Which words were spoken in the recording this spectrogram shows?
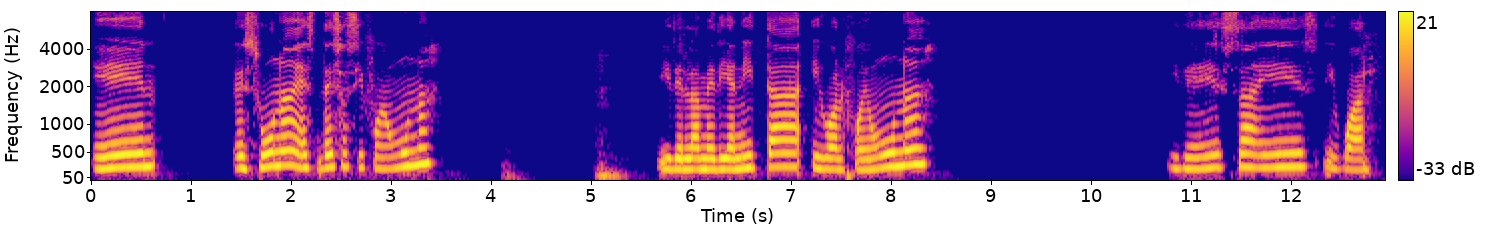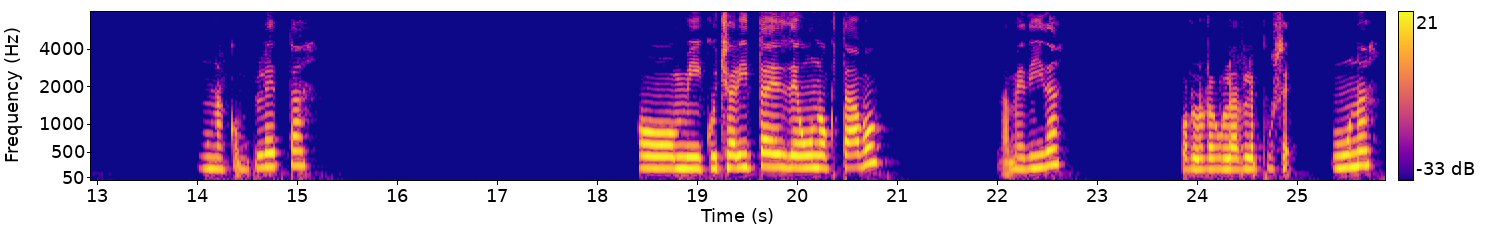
En es una, es de esa sí fue una. Y de la medianita igual fue una. Y de esa es igual. Una completa. O mi cucharita es de un octavo la medida. Por lo regular le puse una.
